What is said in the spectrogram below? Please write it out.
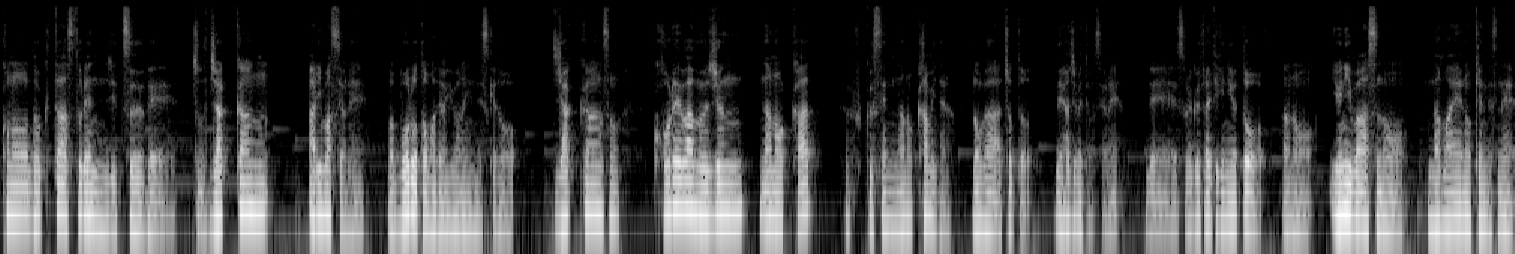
このドクターストレンジ2で、ちょっと若干ありますよね。まあボロとまでは言わないんですけど、若干その、これは矛盾なのか、伏線なのかみたいなのがちょっと出始めてますよね。で、それ具体的に言うと、あの、ユニバースの名前の件ですね。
